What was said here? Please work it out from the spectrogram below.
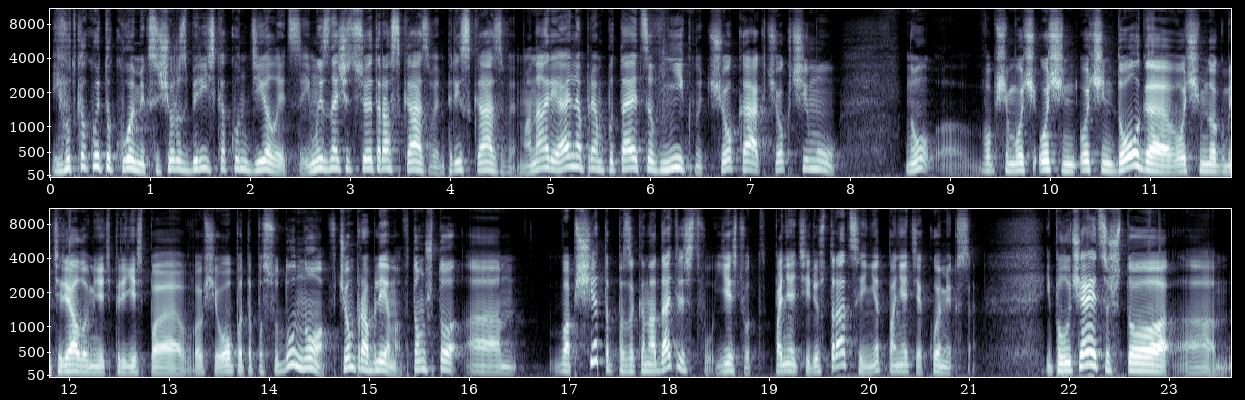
И вот какой-то комикс, еще разберись, как он делается. И мы, значит, все это рассказываем, пересказываем. Она реально прям пытается вникнуть, что как, что к чему. Ну, в общем, очень, очень, очень долго, очень много материала у меня теперь есть по вообще опыта по суду, но в чем проблема? В том, что э, вообще-то по законодательству есть вот понятие иллюстрации, нет понятия комикса. И получается, что э,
